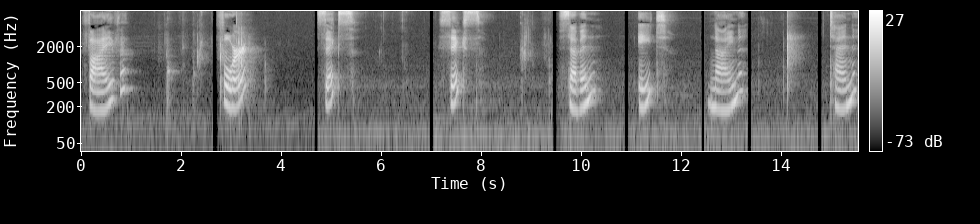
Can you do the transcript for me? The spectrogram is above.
five, four, six, six, seven, eight, nine, ten,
